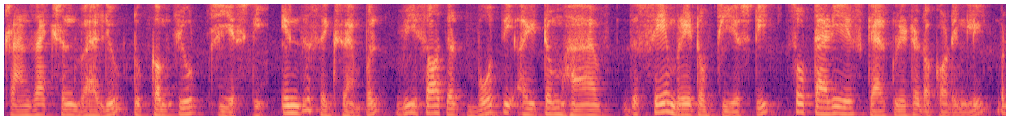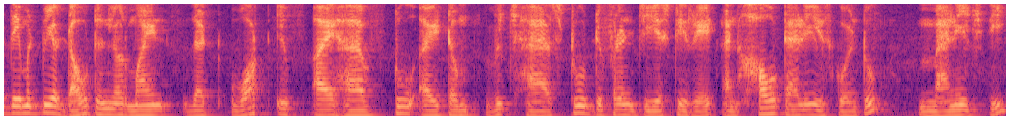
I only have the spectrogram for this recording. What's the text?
transaction value to compute GST. In this example, we saw that both the item have the same rate of GST, so tally is calculated accordingly. But there might be a doubt in your mind that what if I have two item which has two different GST rate and how tally is going to manage the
